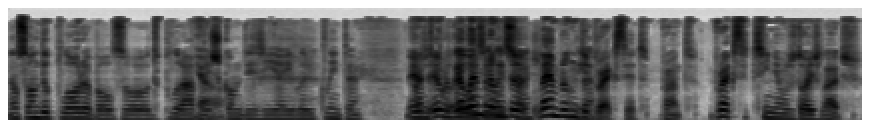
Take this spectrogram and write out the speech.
não são deplorables ou deploráveis, Yeah. como dizia Hillary Clinton. Eu, quando eu- lembro-me do Aliás. Brexit. Pronto. Brexit tinha os dois lados:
